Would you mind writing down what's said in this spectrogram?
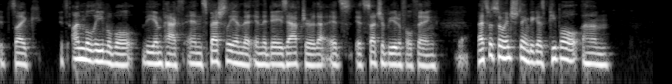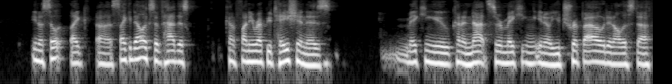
it's like it's unbelievable the impacts and especially in the in the days after that it's it's such a beautiful thing. Yeah. that's what's so interesting because people um you know so like uh psychedelics have had this kind of funny reputation as making you kind of nuts or making you know you trip out and all this stuff.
